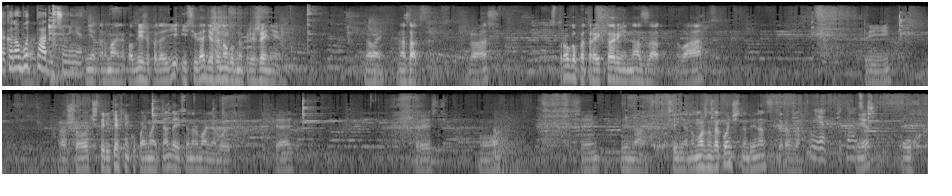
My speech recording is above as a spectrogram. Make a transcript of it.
Так оно будет падать у меня. Нет, нормально. Поближе подойди и всегда держи ногу в напряжении. Давай, назад. Раз. Строго по траектории назад. Два. Три. Хорошо. Четыре. Технику поймать надо, и все нормально будет. Пять. Шесть. Вот. Семь. Двенадцать. Ксения, ну можно закончить на 12 разах. Нет, 15. Нет? Ух.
